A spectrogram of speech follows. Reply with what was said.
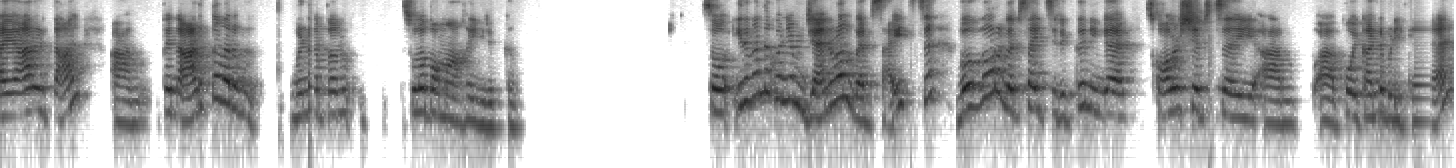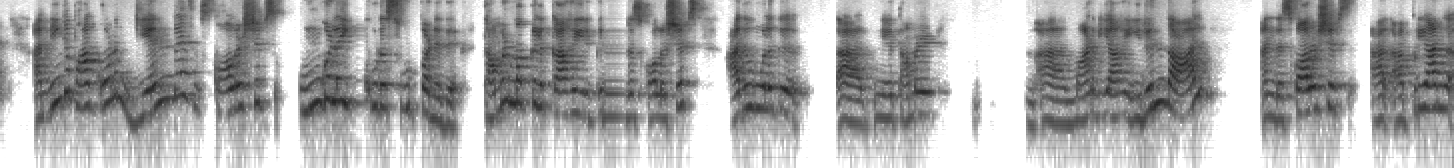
தயாரித்தால் ஆஹ் இப்ப இந்த அடுத்த வரும் விண்ணப்பம் சுலபமாக இருக்கும். சோ இது வந்து கொஞ்சம் ஜெனரல் வெப்சைட்ஸ் வெவ்வேறு வெப்சைட்ஸ் இருக்கு. நீங்க ஸ்காலர்ஷிப்ஸ் போய் கண்டுபிடிக்க நீங்க பார்க்கணும் எந்த ஸ்காலர்ஷிப்ஸ் உங்களை கூட சூட் பண்ணுது. தமிழ் மக்களுக்காக இருக்கின்ற ஸ்காலர்ஷிப்ஸ் அது உங்களுக்கு ஆஹ் நீங்க தமிழ் ஆஹ் மாணவியாக இருந்தால் அந்த ஸ்காலர்ஷிப்ஸ் அப்படியான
